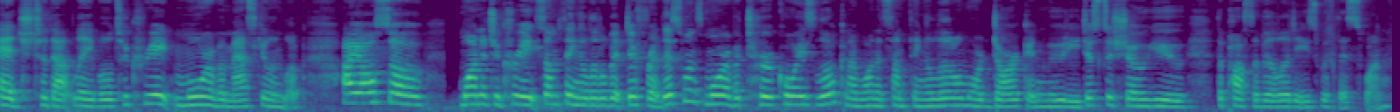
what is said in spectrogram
edge to that label to create more of a masculine look. I also wanted to create something a little bit different. This one's more of a turquoise look and I wanted something a little more dark and moody just to show you the possibilities with this one.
